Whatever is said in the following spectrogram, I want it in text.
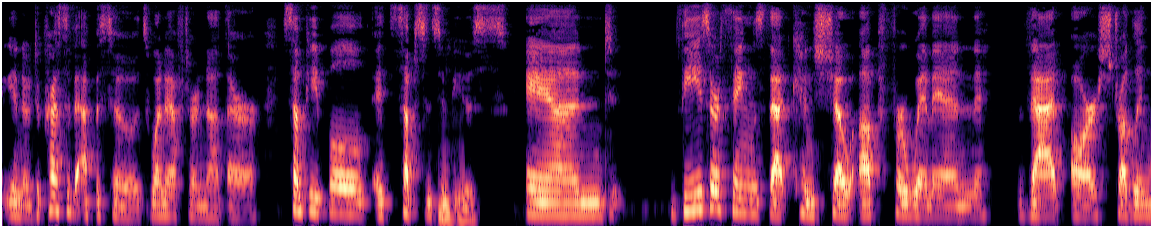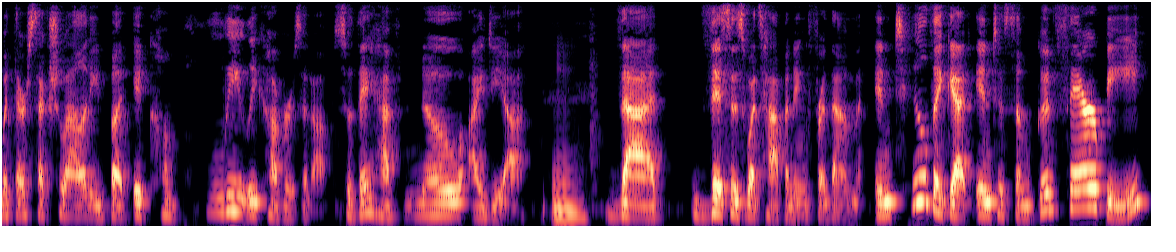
you know depressive episodes one after another some people it's substance mm-hmm. abuse and these are things that can show up for women that are struggling with their sexuality but it completely covers it up so they have no idea mm. that this is what's happening for them until they get into some good therapy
